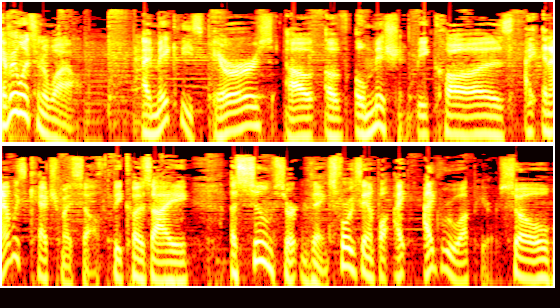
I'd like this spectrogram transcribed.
Every once in a while, I make these errors out of omission because I, and I always catch myself because I assume certain things. For example, I, I grew up here. So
